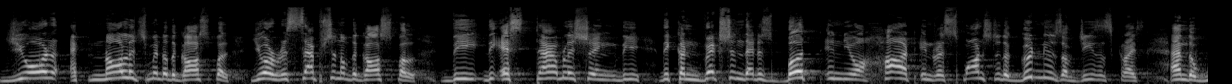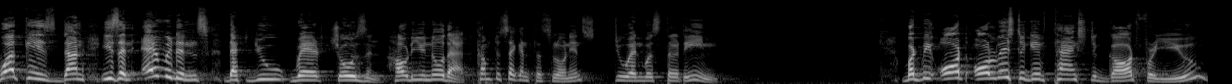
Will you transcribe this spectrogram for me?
your acknowledgement of the gospel, your reception of the gospel, the, the establishing, the, the conviction that is birthed in your heart in response to the good news of Jesus Christ, and the work is done is an evidence that you were chosen. How do you know that? Come to Second Thessalonians 2 and verse 13. But we ought always to give thanks to God for you,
